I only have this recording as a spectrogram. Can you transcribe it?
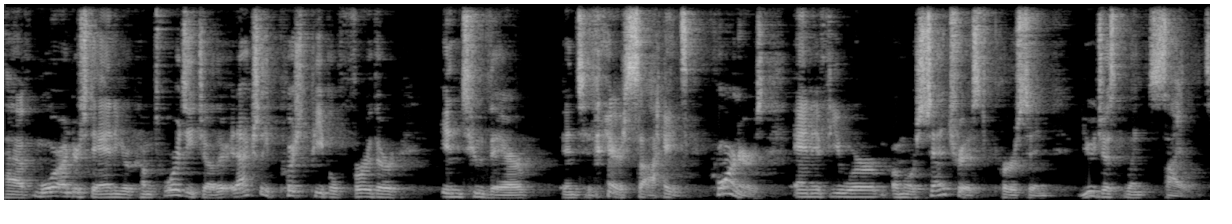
have more understanding or come towards each other, it actually pushed people further into their into their sides corners. And if you were a more centrist person, you just went silent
